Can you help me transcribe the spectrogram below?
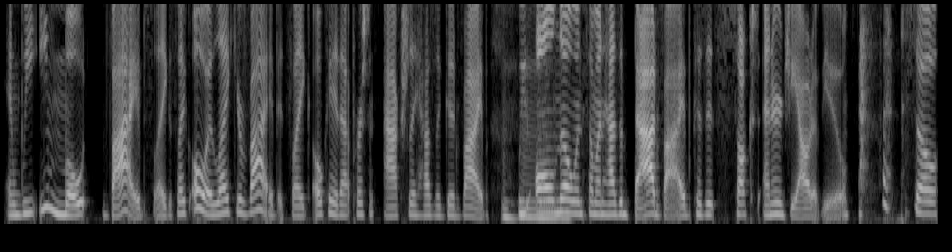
and we emote vibes. Like it's like oh i like your vibe. It's like okay that person actually has a good vibe. We mm-hmm. all know when someone has a bad vibe because it sucks energy out of you. So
